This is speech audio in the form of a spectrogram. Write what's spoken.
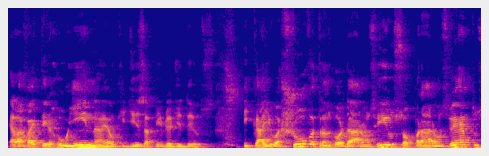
ela vai ter ruína, é o que diz a Bíblia de Deus. E caiu a chuva, transbordaram os rios, sopraram os ventos,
